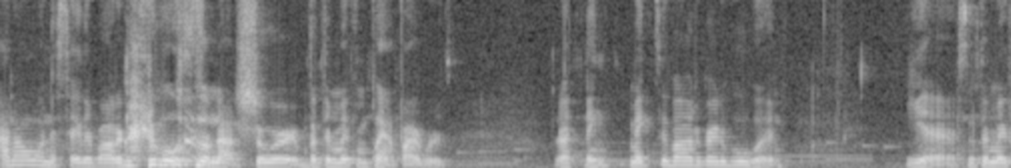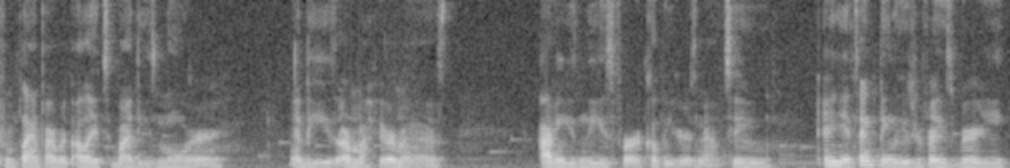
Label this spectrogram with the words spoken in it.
I don't want to say they're biodegradable because I'm not sure, but they're made from plant fibers. I think makes it biodegradable, but yeah, since they're made from plant fibers, I like to buy these more. And these are my favorite masks. I've been using these for a couple years now too. And yeah, same thing, leaves your face very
